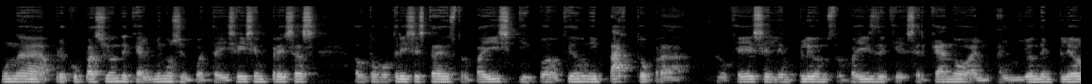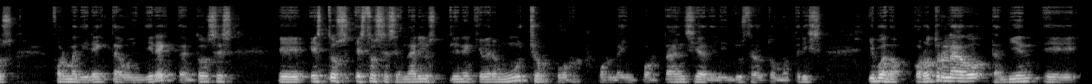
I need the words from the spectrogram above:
una preocupación de que al menos 56 empresas automotrices están en nuestro país y bueno, tiene un impacto para lo que es el empleo en nuestro país de que cercano al, millón de empleos forma directa o indirecta. Entonces, eh, estos, estos escenarios tienen que ver mucho por, por la importancia de la industria automotriz. Y bueno, por otro lado, también eh,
